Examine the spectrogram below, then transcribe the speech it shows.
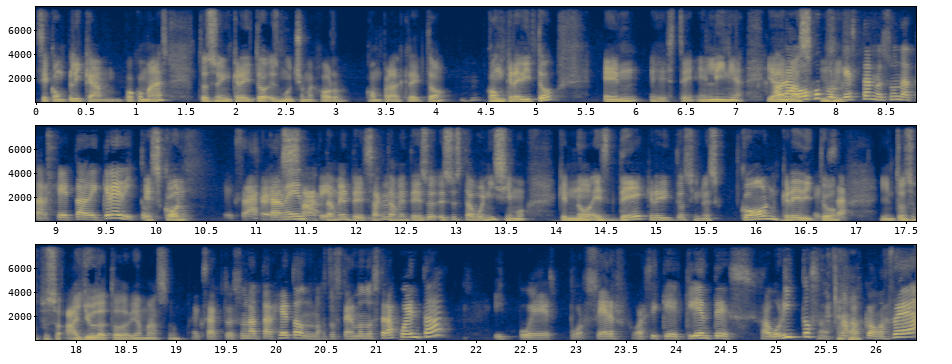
se complica un poco más. Entonces, en crédito es mucho mejor comprar crédito con crédito en, este, en línea. Y Ahora, ojo, porque esta no es una tarjeta de crédito. Es con. Exactamente. Exactamente, exactamente. eso, eso está buenísimo. Que no es de crédito, sino es con crédito. Exacto. Y entonces, pues ayuda todavía más. ¿no? Exacto. Es una tarjeta donde nosotros tenemos nuestra cuenta y pues por ser, así que clientes favoritos, como sea,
